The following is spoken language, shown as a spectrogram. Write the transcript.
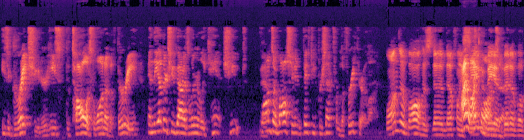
he's a great shooter. He's the tallest one of the three, and the other two guys literally can't shoot. Yeah. Lonzo Ball shooting fifty percent from the free throw line. Lonzo Ball has definitely I seemed like to be a bit of a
